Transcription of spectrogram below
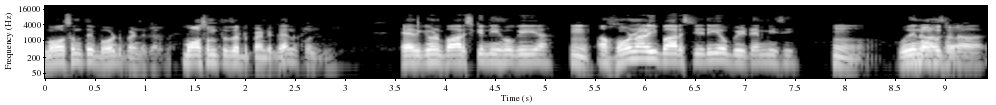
ਮੌਸਮ ਤੇ ਬਹੁਤ ਡਿਪੈਂਡ ਕਰਦਾ। ਮੌਸਮ ਤੇ ਤਾਂ ਡਿਪੈਂਡ ਕਰਦਾ। ਬਿਲਕੁਲ ਜੀ। ਐਤਕੀ ਹੁਣ ਬਾਰਿਸ਼ ਕਿੰਨੀ ਹੋ ਗਈ ਆ। ਆ ਹੋਣ ਵਾਲੀ ਬਾਰਿਸ਼ ਜਿਹੜੀ ਉਹ ਬੇਟੈਮੀ ਸੀ। ਹੂੰ ਉਹਦੇ ਨਾਲ ਸਾਡਾ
